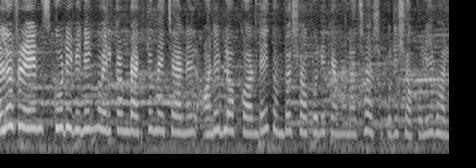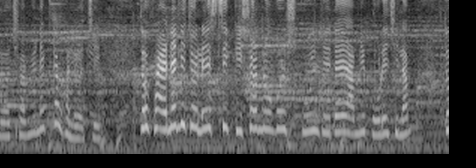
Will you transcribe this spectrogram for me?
Hello friends good evening welcome back to my channel অনেক ব্লগ কন্ডে তোমরা সকলে কেমন আছো? আশা করি সকলেই ভালো আছো, আমি অনেকটা ভালো আছি। তো ফাইনালি চলে এসেছি কিশোরনগর স্কুল, যেটায় আমি পড়েছিলাম। তো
